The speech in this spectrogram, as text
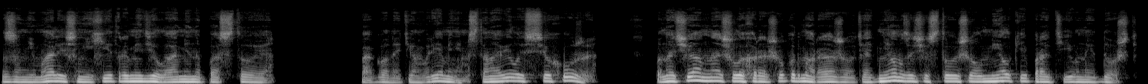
Занимались нехитрыми делами на постое. Погода тем временем становилась все хуже. По ночам начало хорошо подмораживать, а днем зачастую шел мелкий противный дождь.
